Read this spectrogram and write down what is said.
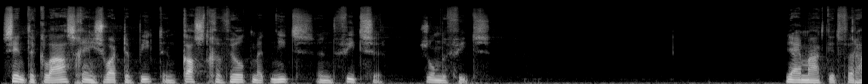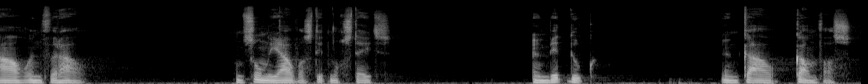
Sinterklaas, geen zwarte piet, een kast gevuld met niets, een fietser zonder fiets. Jij maakt dit verhaal een verhaal. Want zonder jou was dit nog steeds een wit doek, een kaal canvas.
